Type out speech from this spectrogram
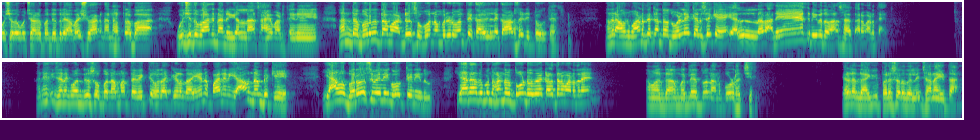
ಔಷಧ ಉಪಚಾರ ಬಂದಿದ್ರೆ ಅವಶ್ಯವಾಗಿ ನನ್ನ ಹತ್ರ ಬಾ. ಉಚಿತವಾಗಿ ನನಗೆಲ್ಲ ಸಹಾಯ ಮಾಡ್ತೇನೆ ಅಂತ ಬರೆದು ತಮ್ಮ ಅಡ್ರೆಸ್ ಫೋನ್ ನಂಬರ್ ಇಡುವಂತೆ ಕಾರ್ಡ್ ಸೈಡ್ ಇಟ್ಟು ಹೋಗ್ತಾ ಇದ್ರು. ಅಂದ್ರೆ ಅವನು ಮಾಡತಕ್ಕಂಥ ಒಂದು ಒಳ್ಳೆ ಕೆಲಸಕ್ಕೆ ಎಲ್ಲರೂ ಅನೇಕ ವಿಧವಾದ ಸಹಕಾರ ಮಾಡ್ತಾ ಇದ್ರು. ಅನೇಕ ಜನಕ್ಕೆ ಒಂದು ದಿವಸ ಒಬ್ಬ ನಮ್ಮಂಥ ವ್ಯಕ್ತಿ ಹೋದಾಗ ಕೇಳ್ದ, ಏನಪ್ಪ ನಿನಗೆ ಯಾವ ನಂಬಿಕೆ? ಯಾವ ಭರವಸೆ ಮೇಲೆ ಹಿಂಗೆ ಹೋಗ್ತೇನೆ ನೀನು? ಯಾರಾದ್ರೂ ಬಂದು ಹಣ್ಣು ತೊಗೊಂಡು ಹೋದ್ರೆ ಕಳ್ತನ ಮಾಡಿದ್ರೆ? ಅವ ಮೊದಲೇದ್ದು ನಾನು ಬೋರ್ಡ್ ಹಚ್ಚಿನಿ ಎರಡನೇದಾಗಿ ಪರಿಸರದಲ್ಲಿ ಜನ ಇದ್ದಾರೆ.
